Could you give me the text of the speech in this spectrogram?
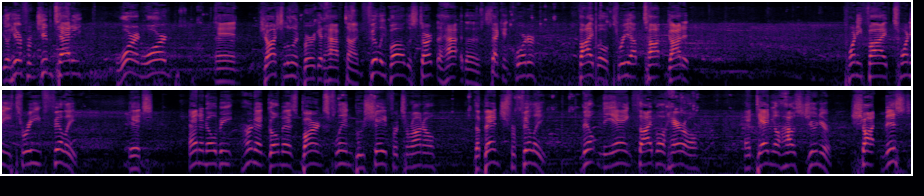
You'll hear from Jim Tatti, Warren Ward, and Josh Lewenberg at halftime. Philly ball to start the, ha- the second quarter. 5 3 up top, got it. 25 23 Philly. It's Anunoby, Hernan Gomez, Barnes, Flynn, Boucher for Toronto. The bench for Philly. Milton Niang, Thybulle Harrell, and Daniel House Jr. Shot missed,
